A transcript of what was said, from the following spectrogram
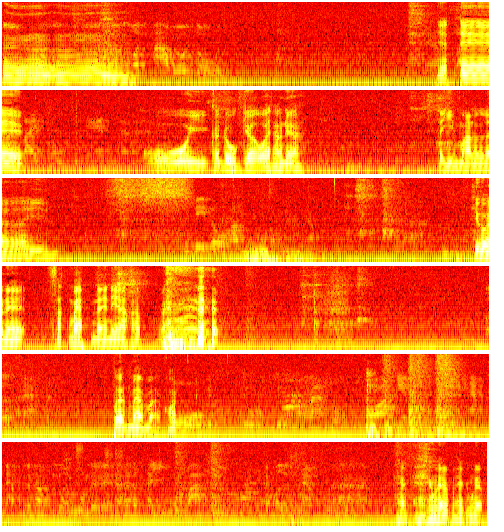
เออเออเยเต้โอ้ย กระดูกเยอะไว้แถวเนี้ย ตีมันเลยอยู่ในสักแมปในเนี้ยครับ เปิดแมปอะกด แฮกแฮกแมปแฮกแมป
